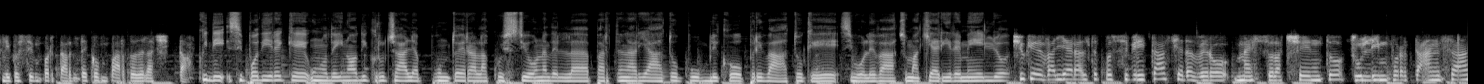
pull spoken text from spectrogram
di questo importante comparto della città. Quindi si può dire che uno dei nodi cruciali appunto era la questione del partenariato pubblico-privato che si voleva insomma chiarire meglio. Più che vagliare altre possibilità si è davvero messo l'accento sull'importanza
